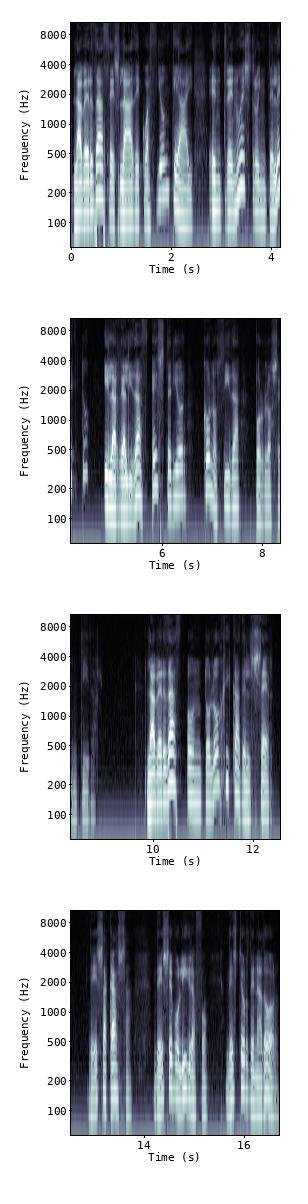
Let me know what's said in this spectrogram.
La verdad es la adecuación que hay entre nuestro intelecto y la realidad exterior conocida por los sentidos. La verdad ontológica del ser, de esa casa, de ese bolígrafo, de este ordenador,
